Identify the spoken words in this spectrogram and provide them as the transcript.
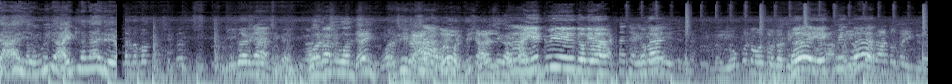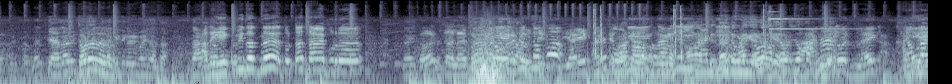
आहे, एवढी हाईटला नाही रे ही? वरची. वरची वरची गाडी, वरची वरची गाडी नाही, एक वीस हो गया. तो काय? ए, एक वीस ना. त्याला विचार त्याला किती कमी पाहिजे आता आता एक वीसच ना तो टच झालाय पूर्ण. नाही तेवढी घे घे. लय खाली आहे.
